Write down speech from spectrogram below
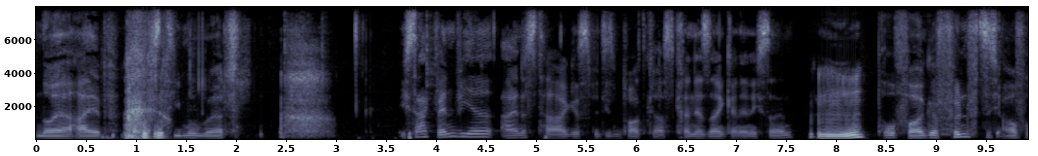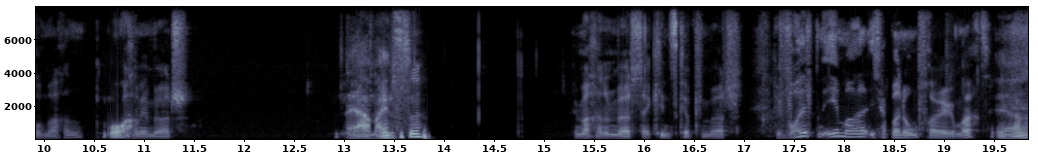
Neuer Hype. Lost Timo Merch. Ich sag, wenn wir eines Tages mit diesem Podcast, kann ja sein, kann ja nicht sein, Mhm. pro Folge 50 Aufrufe machen, Boah. machen wir Merch. Naja, meinst du? Wir machen einen Merch, der Kindsköpfe-Merch. Wir wollten eh mal, ich habe mal eine Umfrage gemacht, Ja.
